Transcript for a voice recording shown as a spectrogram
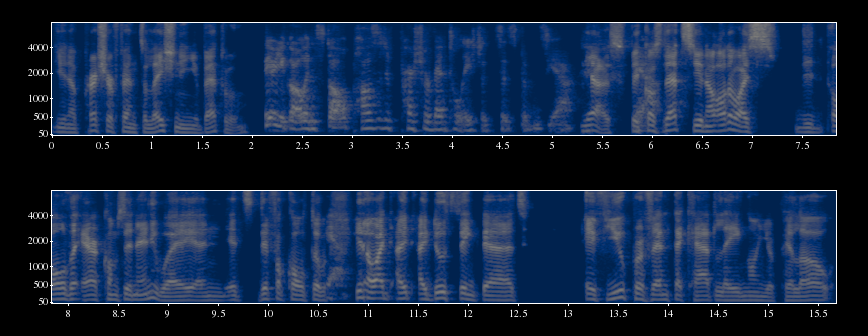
you know, pressure ventilation in your bedroom. There you go. Install positive pressure ventilation systems. Yeah. Yes, because yeah. that's you know, otherwise the, all the air comes in anyway, and it's difficult to. Yeah. You know, I, I I do think that if you prevent the cat laying on your pillow,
